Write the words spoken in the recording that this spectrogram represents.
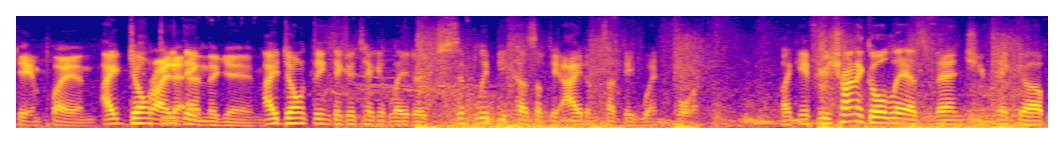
gameplay and I don't try think to they, end the game? I don't think they could take it later, simply because of the items that they went for. Like if you're trying to go late as Venge, you pick up,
